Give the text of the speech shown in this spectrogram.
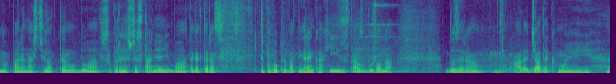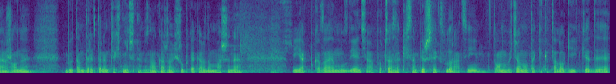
no, paręnaście lat temu była w super jeszcze stanie. Nie była tak jak teraz w typowo prywatnych rękach i została zburzona do zera, ale dziadek mojej żony był tam dyrektorem technicznym, znał każdą śrubkę, każdą maszynę i jak pokazałem mu zdjęcia podczas jakiejś tam pierwszej eksploracji, to on wyciągnął takie katalogi, kiedy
